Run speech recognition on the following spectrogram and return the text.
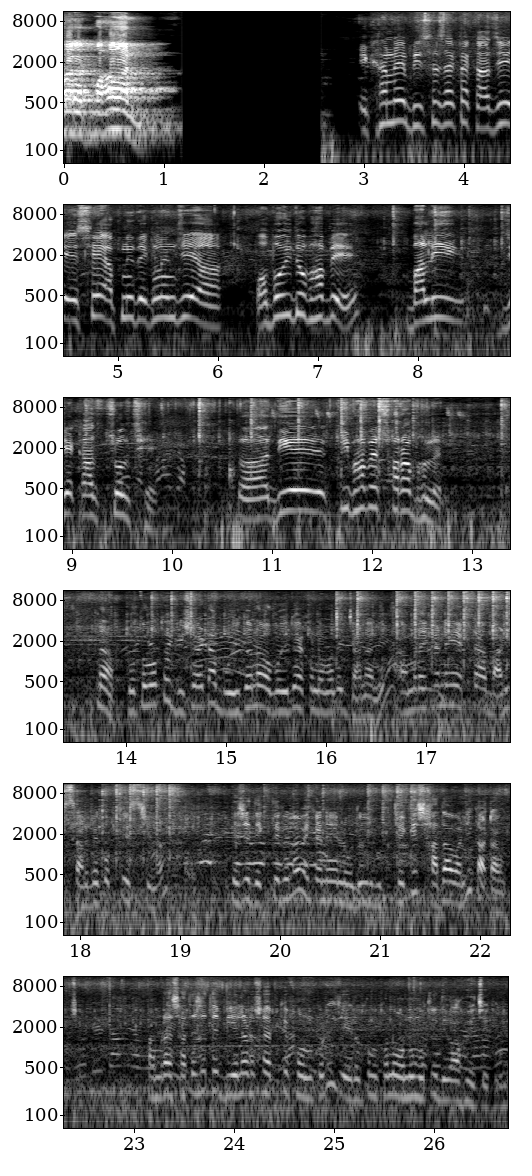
ভারত মহান। এখানে বিশেষ একটা কাজে এসে আপনি দেখলেন যে অবৈধভাবে বালি যে কাজ চলছে দিয়ে কীভাবে সরাব হলেন? না, প্রথমত বিষয়টা বৈধ না অবৈধ এখন আমাদের জানা নেই। আমরা এখানে একটা বাড়ির সার্ভে করতে এসেছিলাম। এসে দেখতে পেলাম এখানে নদীর বুক থেকে সাদা বালি কাটা হচ্ছে। আমরা সাথে সাথে বিএলআর সাহেবকে ফোন করি যে এরকম কোনো অনুমতি দেওয়া হয়েছে কিনা।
